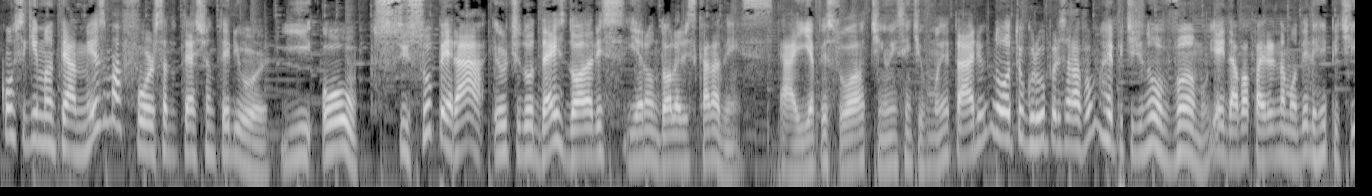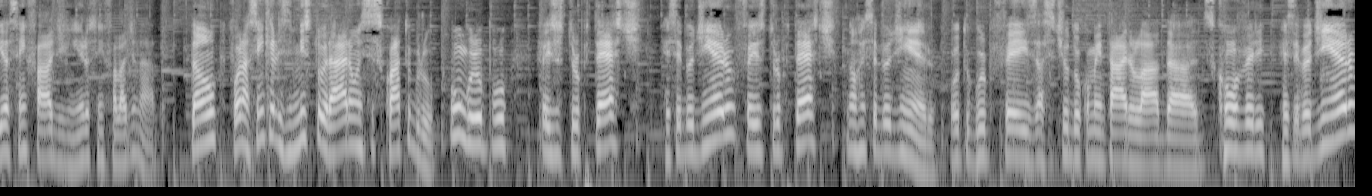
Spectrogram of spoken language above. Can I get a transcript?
conseguir manter a mesma força do teste anterior e ou se superar, eu te dou 10 dólares e eram dólares canadenses. Aí a pessoa tinha um incentivo monetário. No outro grupo, eles falavam, vamos repetir de novo? Vamos. E aí dava o aparelho na mão dele e repetia sem falar de dinheiro, sem falar de nada. Então, foram assim que eles misturaram esses quatro grupos. Um grupo fez o Stroop Test, recebeu dinheiro, fez o trupe teste, não recebeu dinheiro. Outro grupo fez, assistiu o documentário lá da Discovery, recebeu dinheiro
